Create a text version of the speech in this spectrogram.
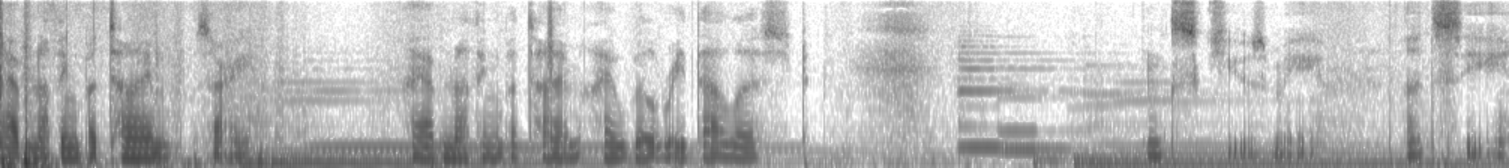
I have nothing but time. Sorry. I have nothing but time. I will read that list. Excuse me. Let's see.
